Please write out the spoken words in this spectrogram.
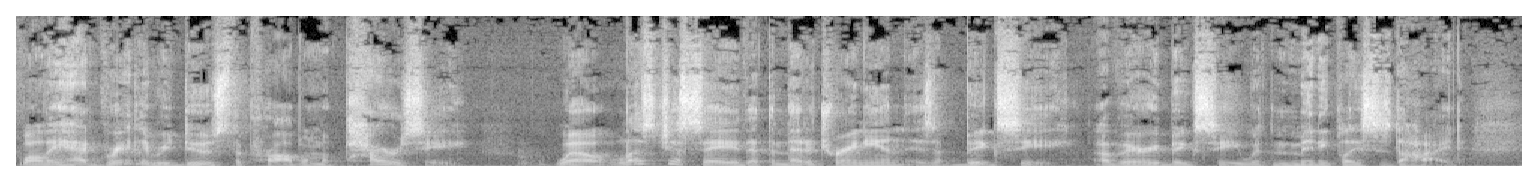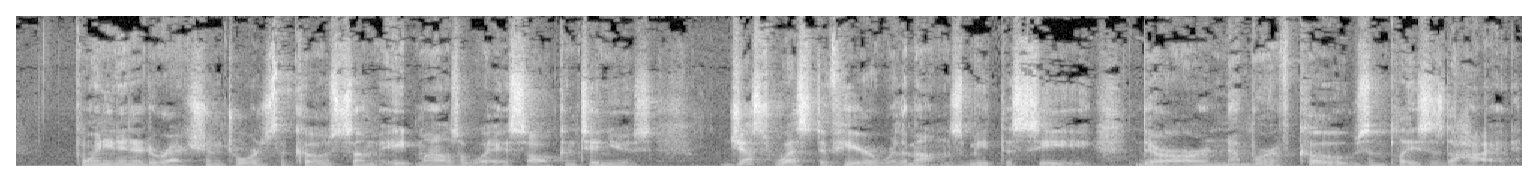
While they had greatly reduced the problem of piracy, well, let's just say that the Mediterranean is a big sea, a very big sea with many places to hide. Pointing in a direction towards the coast some eight miles away, Saul continues. Just west of here, where the mountains meet the sea, there are a number of coves and places to hide.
